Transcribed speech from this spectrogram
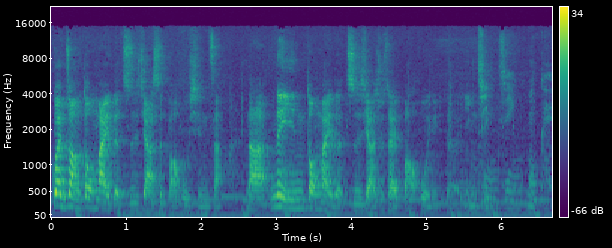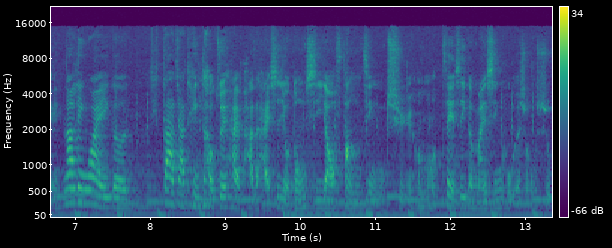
冠状动脉的支架是保护心脏，那内因动脉的支架就在保护你的阴茎。阴茎，OK。那另外一个大家听到最害怕的还是有东西要放进去，哈，这也是一个蛮辛苦的手术。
